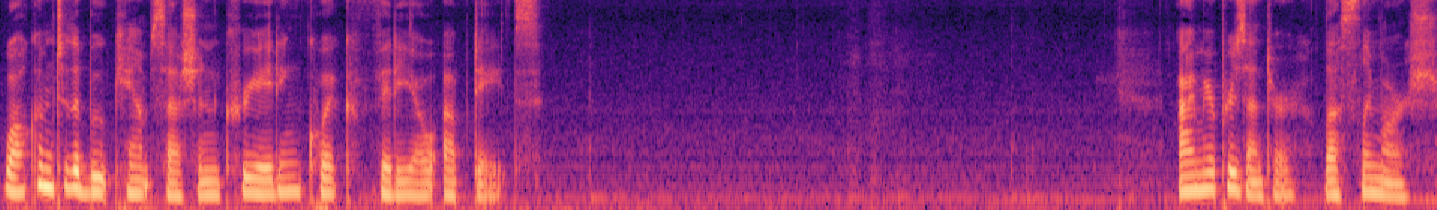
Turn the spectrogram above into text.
Welcome to the bootcamp session Creating Quick Video Updates. I'm your presenter, Leslie Marsh,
